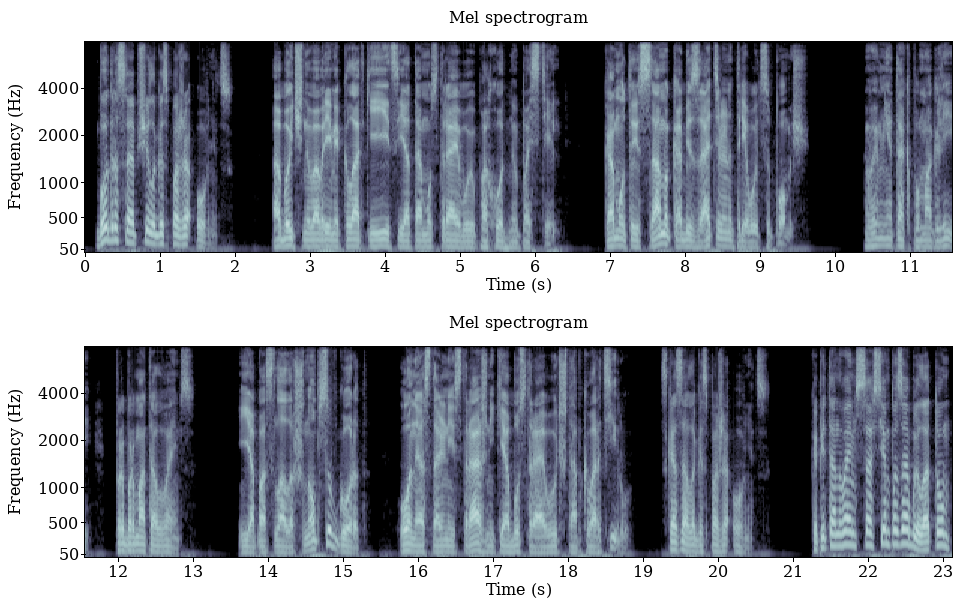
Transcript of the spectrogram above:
— бодро сообщила госпожа Овниц. «Обычно во время кладки яиц я там устраиваю походную постель. Кому-то из самок обязательно требуется помощь. «Вы мне так помогли», — пробормотал Ваймс. «Я послала Шнопса в город. Он и остальные стражники обустраивают штаб-квартиру», — сказала госпожа Овниц. Капитан Ваймс совсем позабыл о том,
